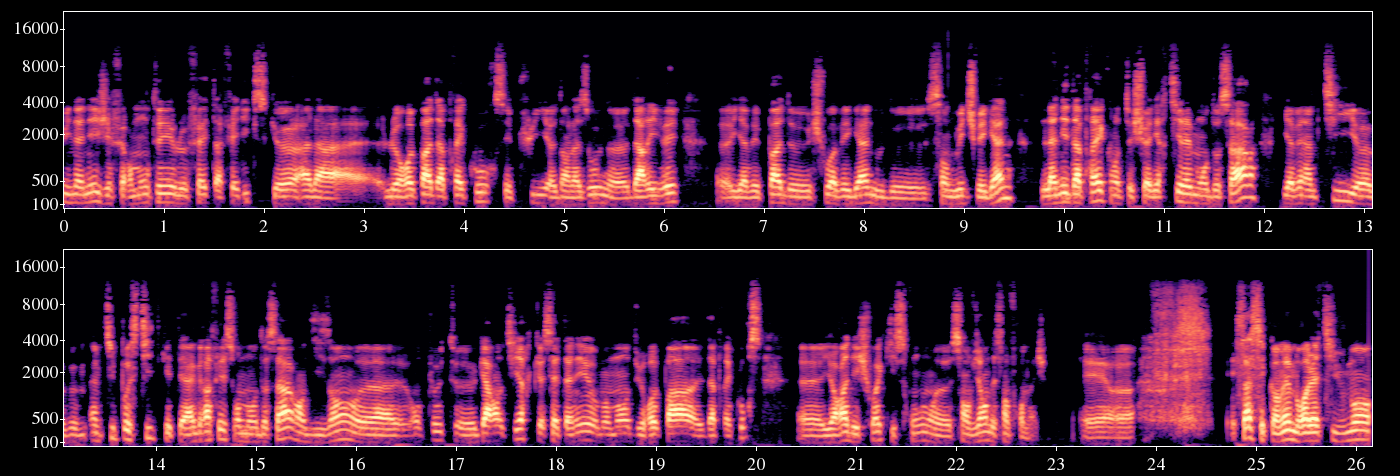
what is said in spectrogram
une année, j'ai fait remonter le fait à Félix que à la, le repas d'après course et puis dans la zone d'arrivée, il n'y avait pas de choix vegan ou de sandwich vegan. L'année d'après, quand je suis allé retirer mon dossard, il y avait un petit, euh, petit post-it qui était agrafé sur mon dossard en disant euh, on peut te garantir que cette année, au moment du repas d'après-course, euh, il y aura des choix qui seront sans viande et sans fromage. Et, et ça, c'est quand même relativement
